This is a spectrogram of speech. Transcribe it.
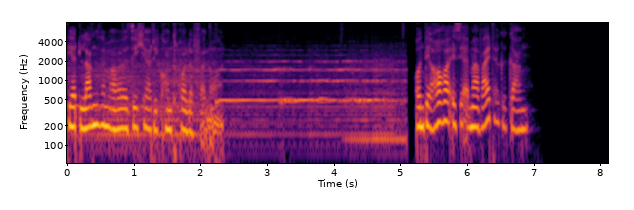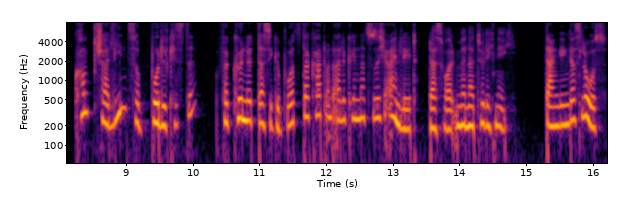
Die hat langsam aber sicher die Kontrolle verloren. Und der Horror ist ja immer weitergegangen. Kommt Charlene zur Buddelkiste, verkündet, dass sie Geburtstag hat und alle Kinder zu sich einlädt. Das wollten wir natürlich nicht. Dann ging das los.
